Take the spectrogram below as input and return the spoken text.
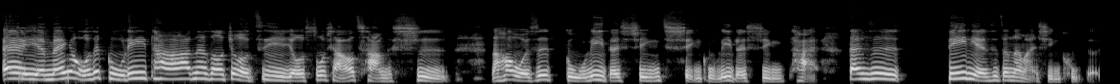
哎、欸，也没有，我是鼓励他。那时候就有自己有说想要尝试，然后我是鼓励的心情，鼓励的心态。但是第一年是真的蛮辛苦的，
